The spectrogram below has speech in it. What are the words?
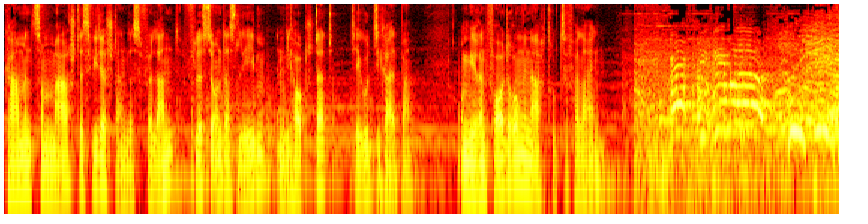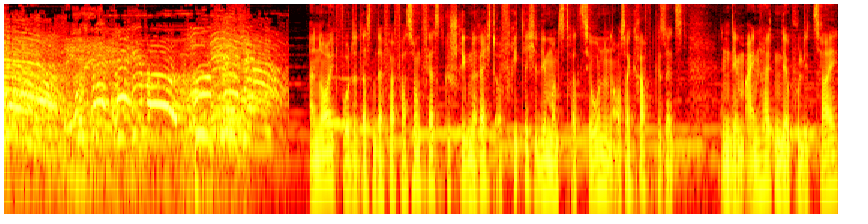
kamen zum Marsch des Widerstandes für Land, Flüsse und das Leben in die Hauptstadt Tegucigalpa, um ihren Forderungen Nachdruck zu verleihen. Erneut wurde das in der Verfassung festgeschriebene Recht auf friedliche Demonstrationen außer Kraft gesetzt, indem Einheiten der Polizei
